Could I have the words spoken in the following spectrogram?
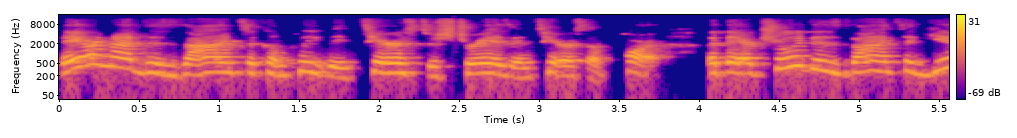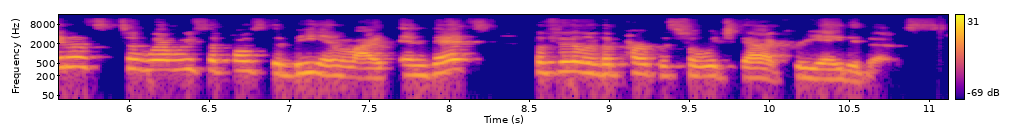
they are not designed to completely tear us to shreds and tear us apart but they are truly designed to get us to where we're supposed to be in life. And that's fulfilling the purpose for which God created us.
